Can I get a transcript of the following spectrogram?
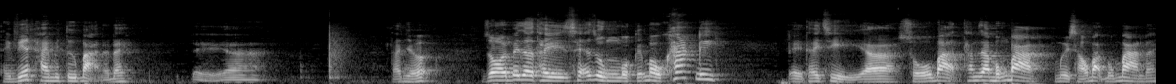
thầy viết 24 bạn ở đây để à, ta nhớ. Rồi bây giờ thầy sẽ dùng một cái màu khác đi để thầy chỉ à, số bạn tham gia bóng bàn 16 bạn bóng bàn đây.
